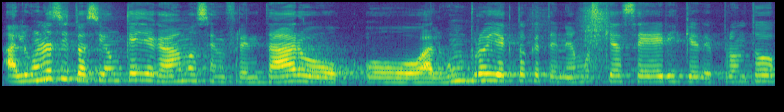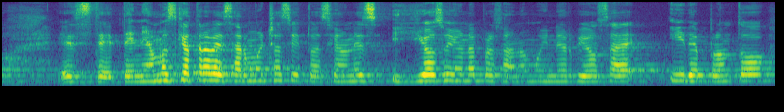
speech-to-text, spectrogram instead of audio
alguna situación que llegábamos a enfrentar o, algún proyecto que teníamos que hacer y que de pronto este, teníamos que atravesar muchas situaciones y yo soy una persona muy nerviosa y de pronto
